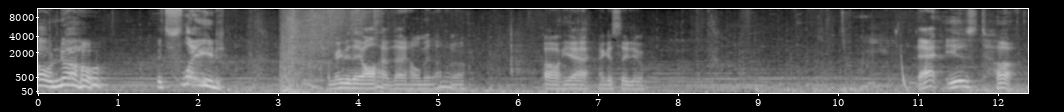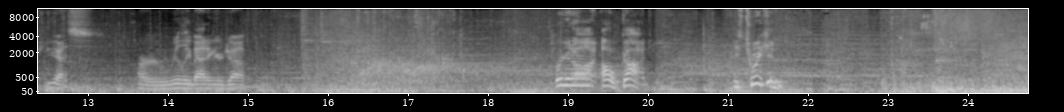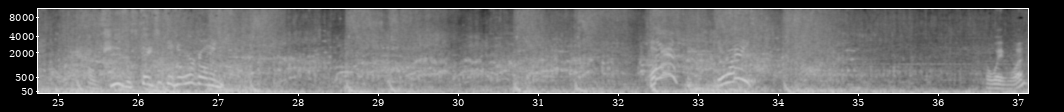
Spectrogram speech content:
Oh no! It's Slade! Or maybe they all have that helmet, I don't know. Oh yeah, I guess they do. That is tough. You guys are really bad at your job. Bring it on! Oh god! He's tweaking! Oh Jesus, thanks, it doesn't work on him! Get away! Oh wait, what?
